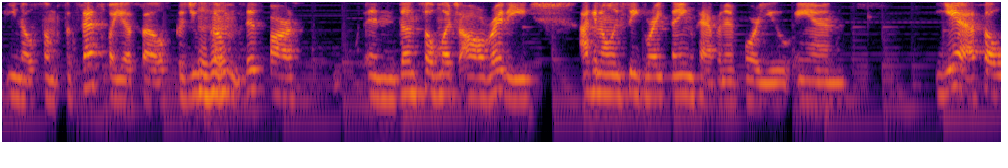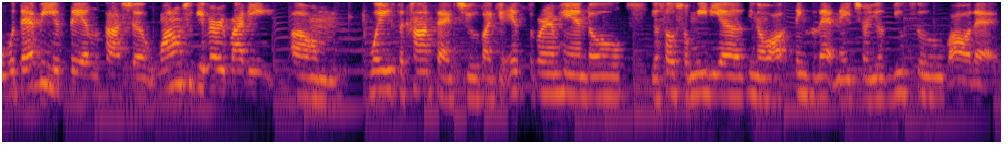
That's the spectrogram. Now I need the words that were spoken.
you know, some success for yourself because you've mm-hmm. come this far and done so much already. I can only see great things happening for you. And yeah, so with that being said, Latasha, why don't you give everybody um, ways to contact you, like your Instagram handle, your social media, you know, things of that nature, your YouTube, all that.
